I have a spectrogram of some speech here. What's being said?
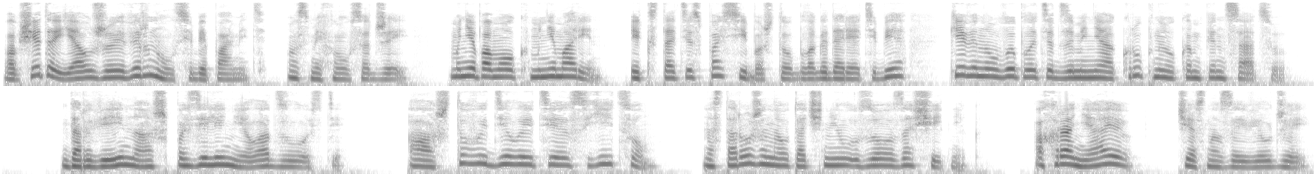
«Вообще-то я уже вернул себе память», — усмехнулся Джей. «Мне помог Мнемарин. И, кстати, спасибо, что благодаря тебе Кевину выплатят за меня крупную компенсацию». Дарвей наш позеленел от злости. «А что вы делаете с яйцом?» — настороженно уточнил зоозащитник. «Охраняю», — честно заявил Джей.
